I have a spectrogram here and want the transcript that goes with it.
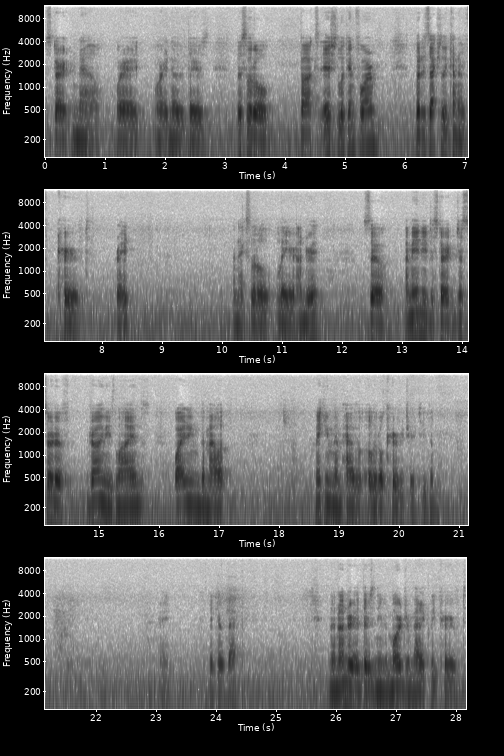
start now, where I where I know that there's this little box-ish looking form, but it's actually kind of curved, right? The next little layer under it. So I may need to start just sort of drawing these lines, widening them out, making them have a little curvature to them, right? They go back. And then under it, there's an even more dramatically curved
